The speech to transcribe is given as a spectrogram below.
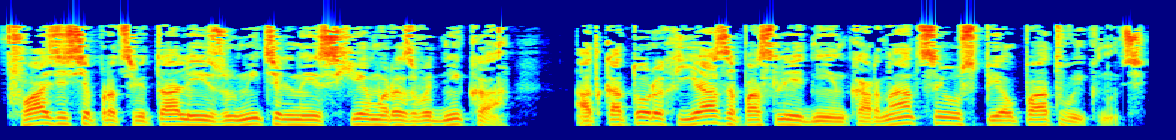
В Фазисе процветали изумительные схемы разводника, от которых я за последние инкарнации успел поотвыкнуть.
